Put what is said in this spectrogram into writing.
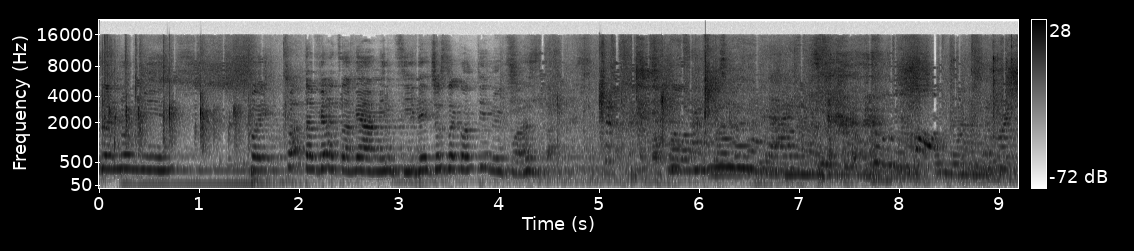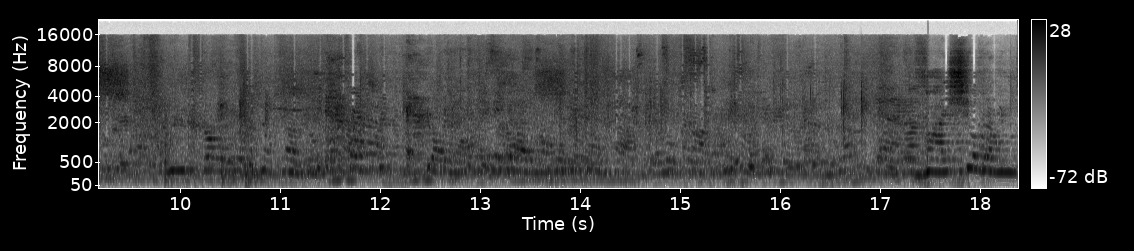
să nu mint. Păi toată viața mea am mințit, deci o să continui cu asta. Vai, și eu vreau un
